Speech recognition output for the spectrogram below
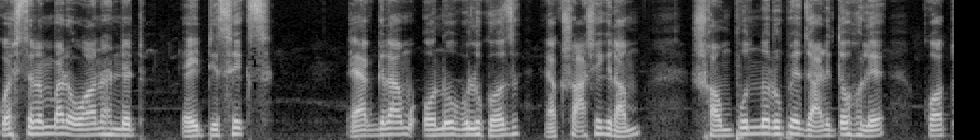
Question number one hundred eighty six, এক গ্রাম অণু গ্লুকোজ একশো আশি গ্রাম সম্পূর্ণরূপে জারিত হলে কত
